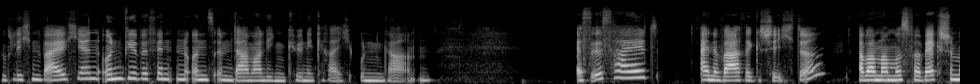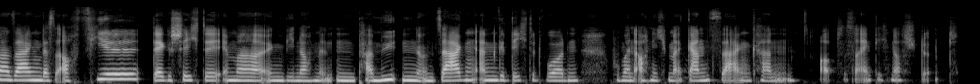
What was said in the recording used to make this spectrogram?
wirklich ein Weilchen. Und wir befinden uns im damaligen Königreich Ungarn. Es ist halt eine wahre Geschichte. Aber man muss vorweg schon mal sagen, dass auch viel der Geschichte immer irgendwie noch mit ein paar Mythen und Sagen angedichtet wurden, wo man auch nicht mal ganz sagen kann, ob es eigentlich noch stimmt.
